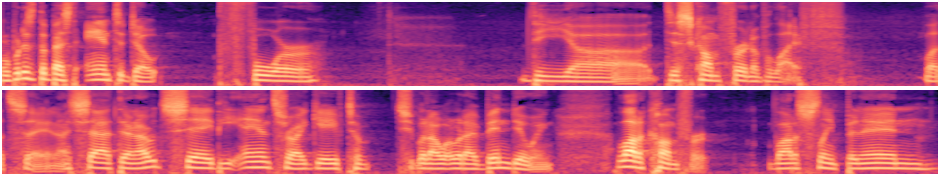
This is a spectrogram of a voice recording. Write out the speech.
or what is the best antidote for the uh, discomfort of life let's say? And i sat there and i would say the answer i gave to, to what, I, what i've been doing a lot of comfort a lot of sleeping in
